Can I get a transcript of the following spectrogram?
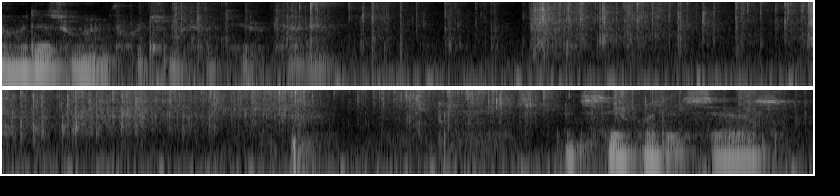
Oh, it is one fortune cookie, okay. Let's see what it says.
